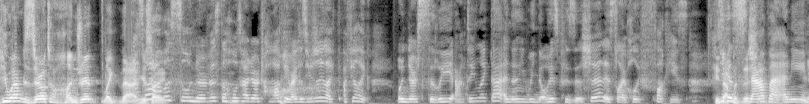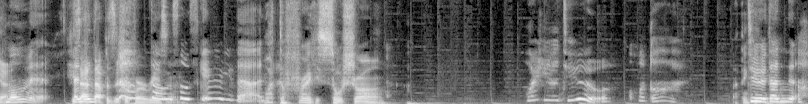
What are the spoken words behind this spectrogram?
He went zero to hundred like that. That's He's why like, I was so nervous the whole time they were talking, right? Because usually, like, I feel like when they're silly acting like that, and then we know his position, it's like, holy fuck, he's He's he that can position. snap at any Yeah. moment. he's And at then- that position for a reason. That was so scary, man. What the frick? He's so strong. What are you gonna do? Oh my god. I think. he- Dude, then oh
